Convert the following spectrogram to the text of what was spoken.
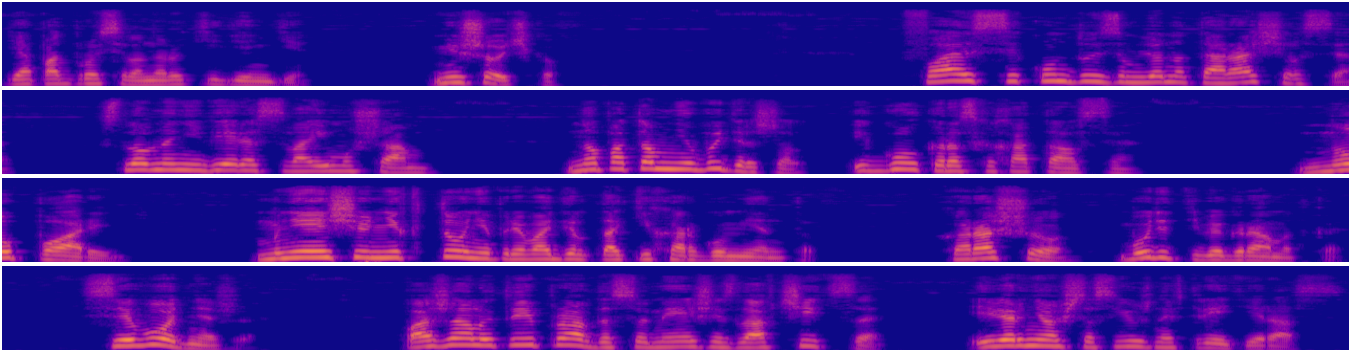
я подбросила на руки деньги, мешочков. Фаис секунду изумленно таращился, словно не веря своим ушам, но потом не выдержал и гулко расхохотался. — Ну, парень, мне еще никто не приводил таких аргументов. Хорошо, будет тебе грамотка. Сегодня же. Пожалуй, ты и правда сумеешь изловчиться и вернешься с Южной в третий раз.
